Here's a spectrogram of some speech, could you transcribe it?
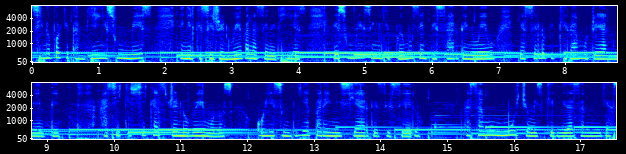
sino porque también es un mes en el que se renuevan las energías, es un mes en el que podemos empezar de nuevo y hacer lo que queramos realmente. Así que chicas, renovémonos. Hoy es un día para iniciar desde cero. Las amo mucho, mis queridas amigas.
